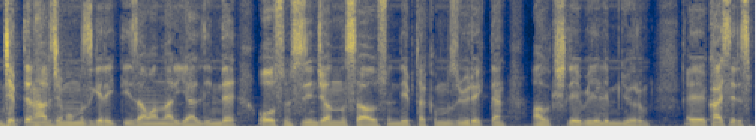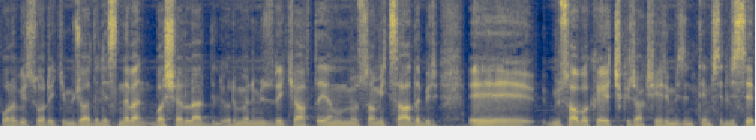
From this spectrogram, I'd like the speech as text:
cepten harcamamız gerektiği zamanlar geldiğinde olsun sizin canınız sağ olsun deyip takımımızı yürekten alkışlayabilelim diyorum. Ee, Kayseri Spor'a bir sonraki mücadelesinde ben başarılar diliyorum. Önümüzdeki hafta yanılmıyorsam iç sahada bir e, müsabakaya çıkacak şehrimizin temsilcisi.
